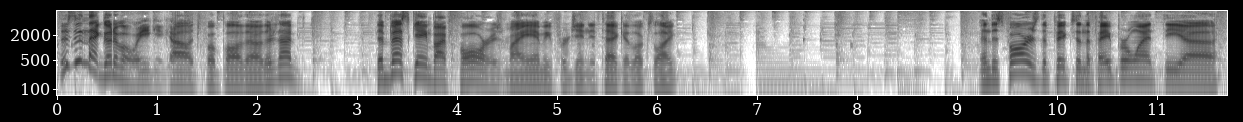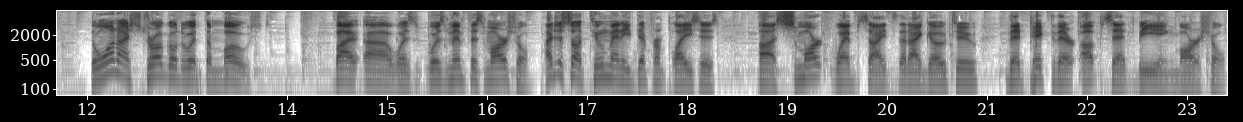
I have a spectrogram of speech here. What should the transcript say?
This isn't that good of a week in college football though. There's not the best game by far is Miami Virginia Tech it looks like. And as far as the picks in the paper went, the uh the one I struggled with the most by uh was was Memphis Marshall. I just saw too many different places uh, smart websites that I go to that picked their upset being Marshall.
